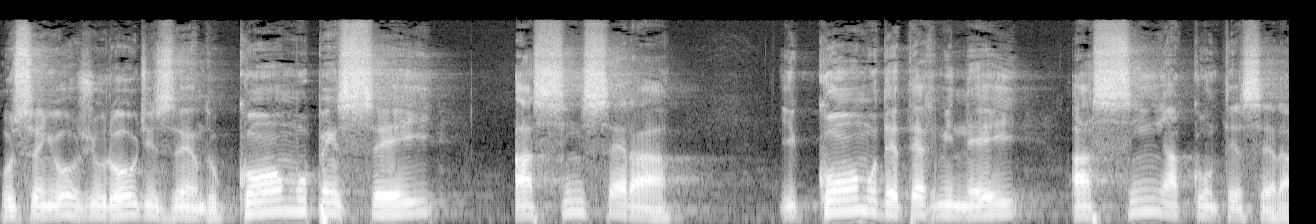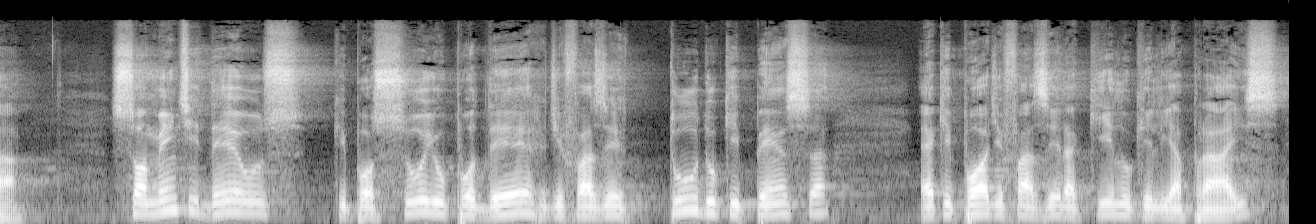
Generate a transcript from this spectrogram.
o Senhor jurou, dizendo: Como pensei, assim será, e como determinei, assim acontecerá. Somente Deus, que possui o poder de fazer tudo o que pensa, é que pode fazer aquilo que lhe apraz.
